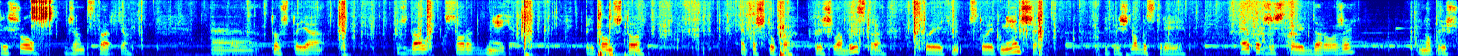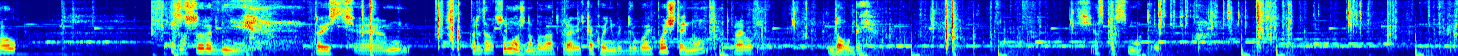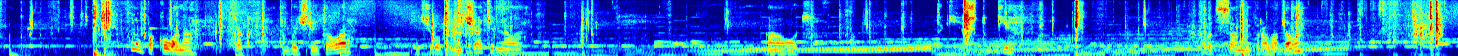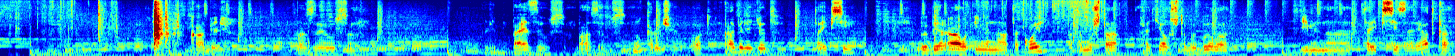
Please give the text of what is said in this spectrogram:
пришел Starter. Э, то, что я ждал 40 дней. При том, что эта штука пришла быстро, стоит, стоит меньше и пришла быстрее. Этот же стоит дороже, но пришел за 40 дней. То есть э, продавцу можно было отправить какой-нибудь другой почтой, но отправил долгой. Сейчас посмотрим. Ну, упаковано как обычный товар. Ничего примечательного. А вот такие штуки. Вот сами провода. Кабель Базеуса. Или Безеуса. Базеуса. Ну, короче, вот кабель идет Type-C. Выбирал именно такой, потому что хотел, чтобы было именно Type-C зарядка.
